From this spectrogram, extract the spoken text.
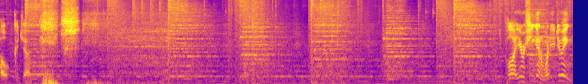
Oh, good job. Pull out your machine gun. What are you doing?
